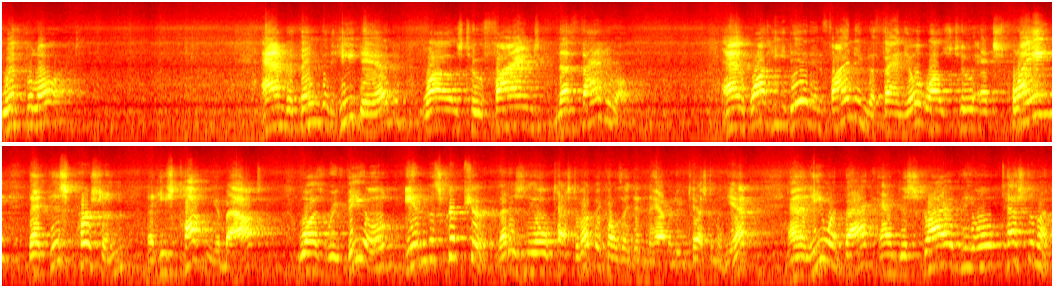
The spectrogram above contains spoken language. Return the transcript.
with the Lord. And the thing that he did was to find Nathaniel. And what he did in finding Nathaniel was to explain that this person that he's talking about was revealed in the Scripture. That is in the Old Testament because they didn't have a New Testament yet. And he went back and described the Old Testament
